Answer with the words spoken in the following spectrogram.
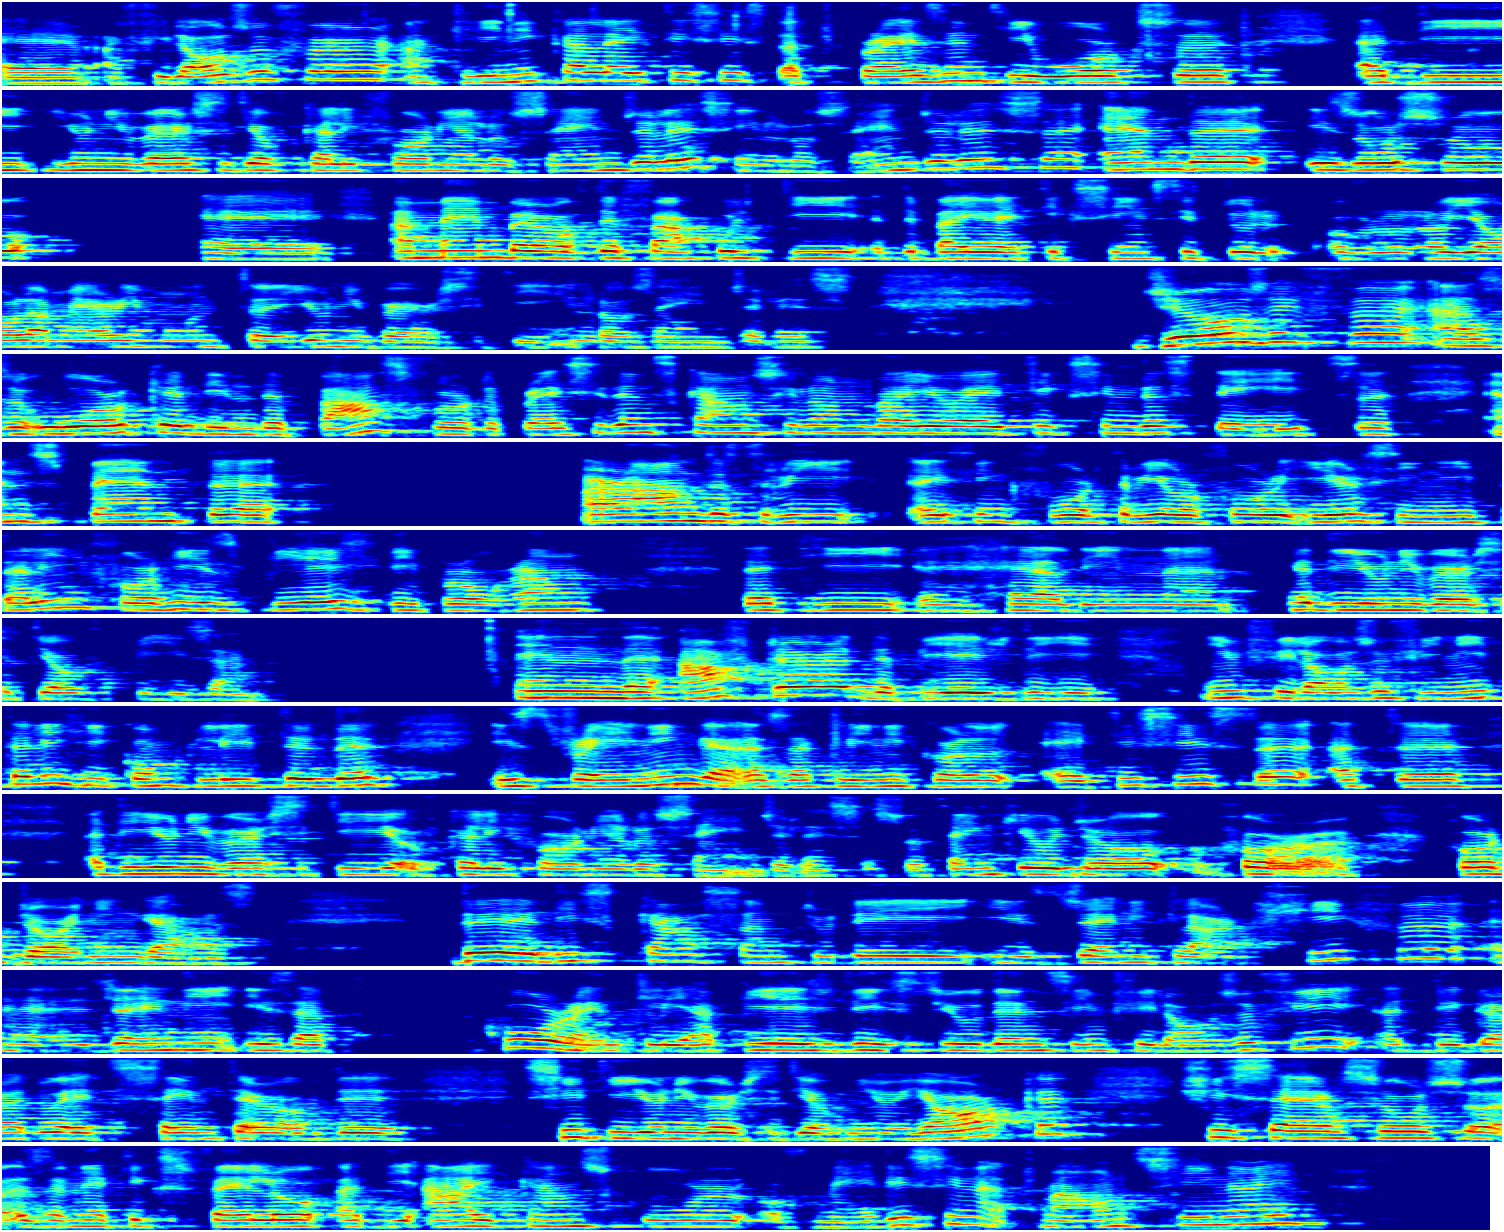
a philosopher, a clinical ethicist. At present, he works uh, at the University of California, Los Angeles, in Los Angeles, and uh, is also a member of the faculty at the Bioethics Institute of Loyola Marymount University in Los Angeles. Joseph has worked in the past for the President's Council on Bioethics in the States and spent uh, around three, I think for three or four years in Italy for his PhD program that he uh, held in uh, at the University of Pisa. And after the PhD in philosophy in Italy, he completed his training as a clinical ethicist at, uh, at the University of California, Los Angeles. So thank you, Joe, for, for joining us. The discussant today is Jenny Clark Schiff. Uh, Jenny is a, currently a PhD student in philosophy at the Graduate Center of the City University of New York. She serves also as an ethics fellow at the Icahn School of Medicine at Mount Sinai.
